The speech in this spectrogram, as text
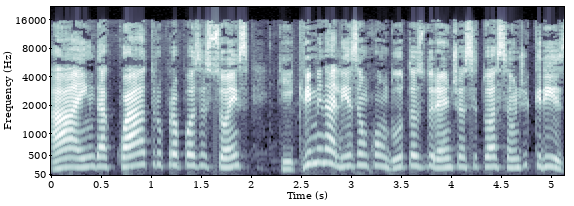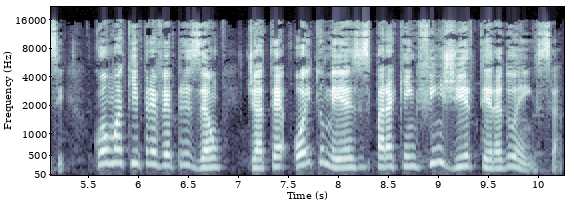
Há ainda quatro proposições que criminalizam condutas durante a situação de crise, como a que prevê prisão de até oito meses para quem fingir ter a doença.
